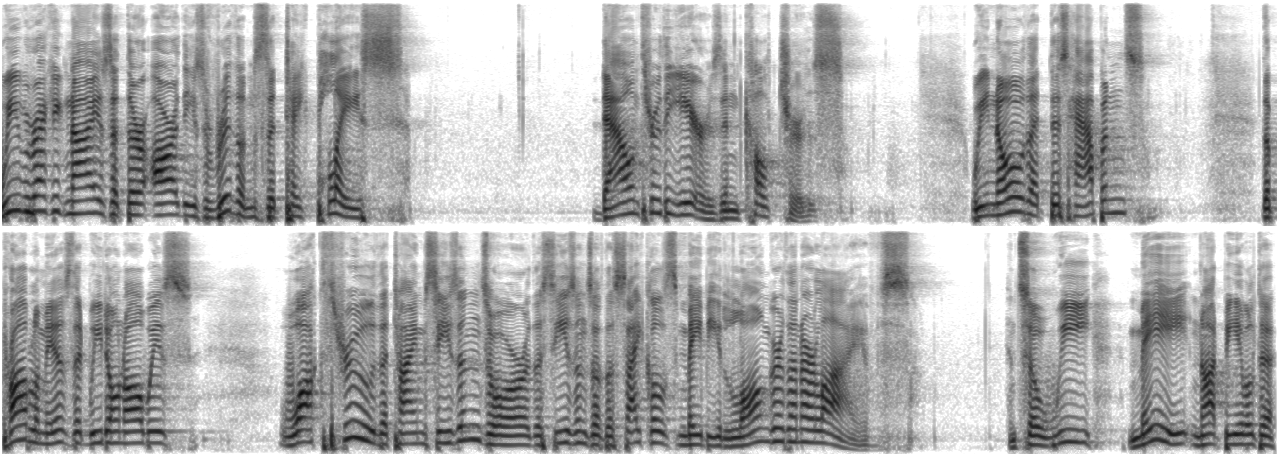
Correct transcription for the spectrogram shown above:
We recognize that there are these rhythms that take place down through the years in cultures. We know that this happens. The problem is that we don't always walk through the time seasons or the seasons of the cycles may be longer than our lives. And so we may not be able to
